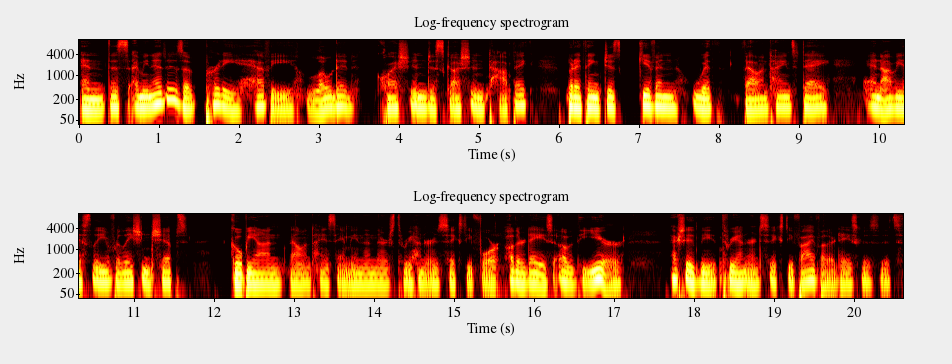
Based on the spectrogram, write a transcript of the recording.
And this, I mean, it is a pretty heavy, loaded question, discussion, topic. But I think just given with Valentine's Day and obviously relationships go beyond Valentine's Day. I mean, then there's 364 other days of the year. Actually, it'd be 365 other days because it's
